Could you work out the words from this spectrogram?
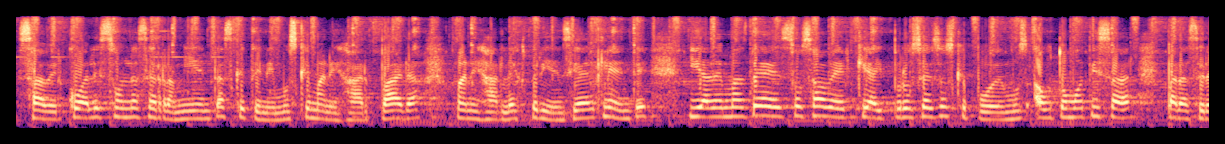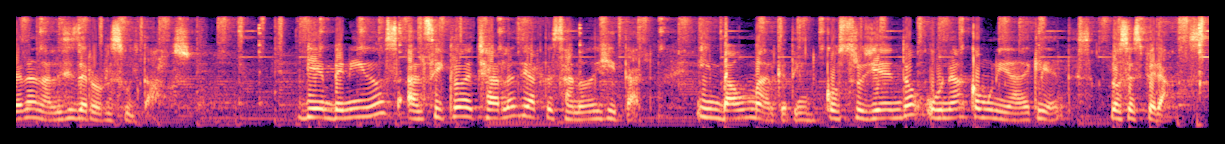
saber cuáles son las herramientas que tenemos que manejar para manejar la experiencia del cliente y además de eso saber que hay procesos que podemos automatizar para hacer el análisis de los resultados. Bienvenidos al ciclo de charlas de Artesano Digital, Inbound Marketing, construyendo una comunidad de clientes. Los esperamos.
